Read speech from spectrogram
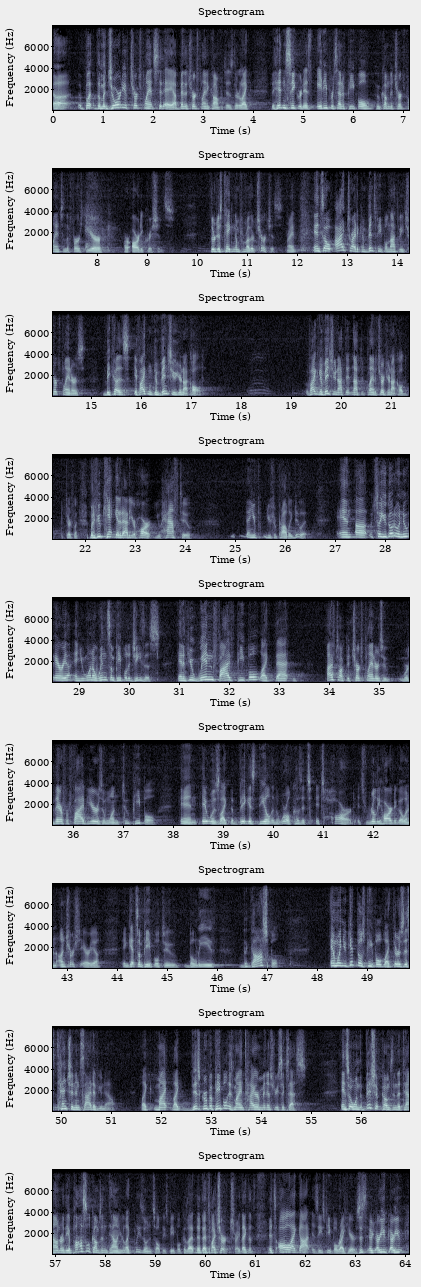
uh, but the majority of church plants today, I've been to church planting conferences, they're like, the hidden secret is 80% of people who come to church plants in the first year are already Christians. They're just taking them from other churches, right? And so I try to convince people not to be church planters because if I can convince you, you're not called. If I can convince you not to, not to plant a church, you're not called church plant. But if you can't get it out of your heart, you have to, then you, you should probably do it. And uh, so you go to a new area and you want to win some people to Jesus. And if you win five people like that, I've talked to church planters who were there for five years and won two people and it was like the biggest deal in the world because it's, it's hard. It's really hard to go in an unchurched area and get some people to believe the gospel. And when you get those people, like there's this tension inside of you now. Like my like this group of people is my entire ministry success. And so when the bishop comes into town or the apostle comes into town, you're like, please don't insult these people because that's my church, right? Like that's, it's all I got is these people right here. Is this, are, you, are you,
